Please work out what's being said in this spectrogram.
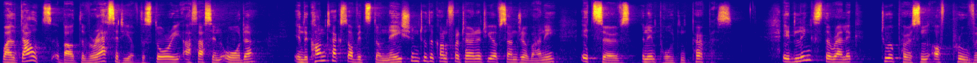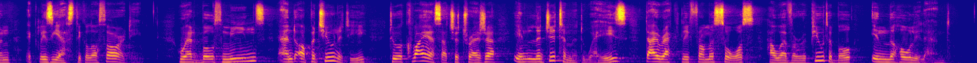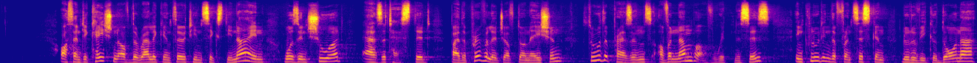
While doubts about the veracity of the story are thus in order, in the context of its donation to the Confraternity of San Giovanni, it serves an important purpose. It links the relic to a person of proven ecclesiastical authority, who had both means and opportunity to acquire such a treasure in legitimate ways directly from a source, however reputable, in the Holy Land. Authentication of the relic in 1369 was ensured, as attested by the privilege of donation, through the presence of a number of witnesses, including the Franciscan Ludovico Dona,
